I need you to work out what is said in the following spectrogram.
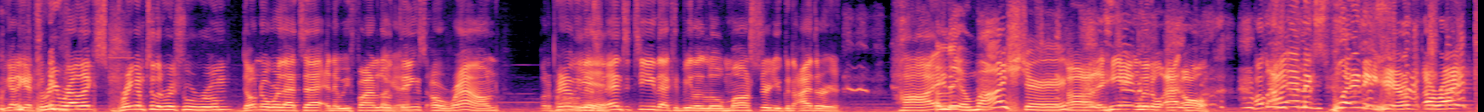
we gotta get three relics, bring them to the ritual room. Don't know where that's at, and then we find little Okay. things around. But apparently, Oh, there's an entity that could be like a little monster. You can either A little monster. Uh, he ain't little at all. Hold- I am explaining here, all right?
